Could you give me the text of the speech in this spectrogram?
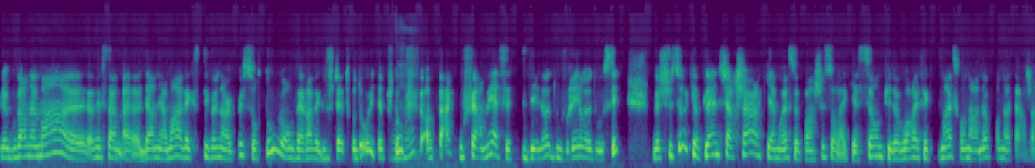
Le gouvernement, euh, récemment, euh, dernièrement, avec Stephen Harper surtout, on verra avec Justin Trudeau, était plutôt mm-hmm. opaque ou fermé à cette idée-là d'ouvrir le dossier. Mais je suis sûre qu'il y a plein de chercheurs qui aimeraient se pencher sur la question puis de voir effectivement est-ce qu'on en a pour notre argent.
